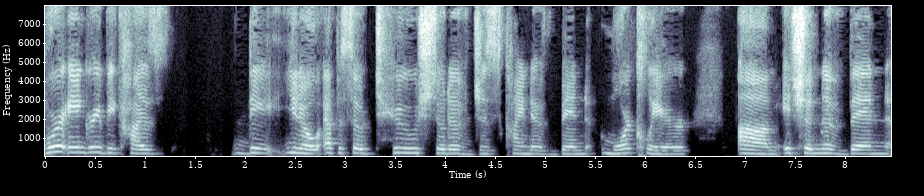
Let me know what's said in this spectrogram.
we're angry because they you know episode two should have just kind of been more clear. Um it shouldn't have been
